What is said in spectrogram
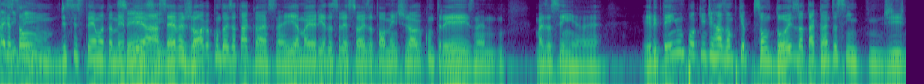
mas questão enfim. de sistema também, Sim, porque a sim. Sérvia joga com dois atacantes, né? E a maioria das seleções atualmente joga com três, né? Mas assim, é, ele tem um pouquinho de razão, porque são dois atacantes, assim, de.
